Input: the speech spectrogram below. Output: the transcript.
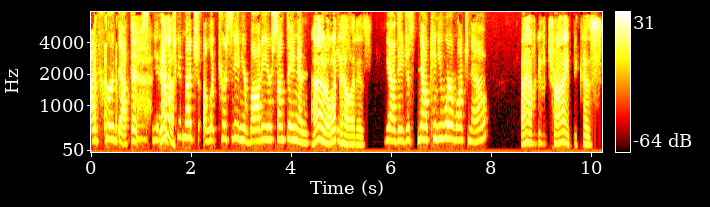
I've heard that that you Yeah. have too much electricity in your body or something, and I don't know what the hell it is. yeah, they just now. Can you wear a watch now? I haven't even tried because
